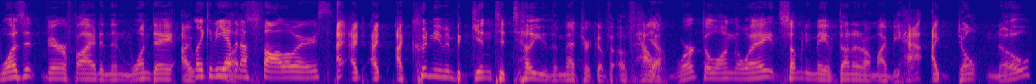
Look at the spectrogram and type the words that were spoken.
wasn't verified, and then one day I like if you have enough followers. I, I, I- I couldn't even begin to tell you the metric of, of how Yeah. it worked along the way. Somebody may have done it on my behalf. I don't know.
